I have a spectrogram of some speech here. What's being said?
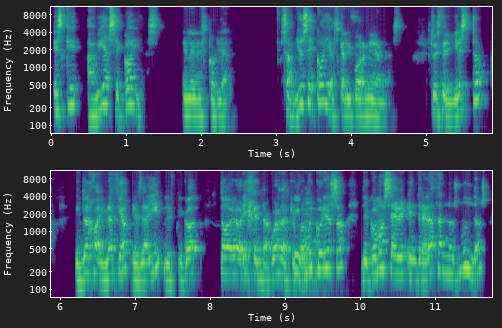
es que había secoyas en el Escorial. O sea, había secoyas californianas. Entonces, ¿y esto? Entonces Juan Ignacio, que es de allí, le explicó todo el origen, ¿te acuerdas? Que fue muy curioso de cómo se entrelazan los mundos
